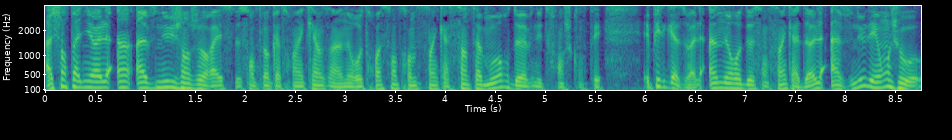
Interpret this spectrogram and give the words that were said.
À Champagnol, 1 avenue Jean Jaurès, le samplon 95 à 1,335€ à Saint-Amour, 2 avenue de Franche-Comté. Et puis le gasoil, 1,205€ à Dole, avenue Léon Jouot.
